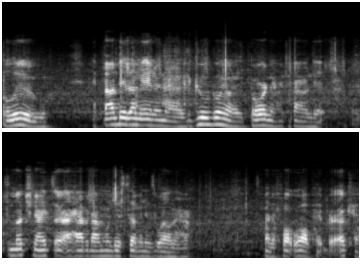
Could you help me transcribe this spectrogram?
Blue. I found it on the internet. I was googling, I was bored, and I found it. It's much nicer. I have it on Windows 7 as well now. It's my default wallpaper. Okay.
